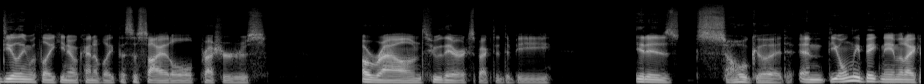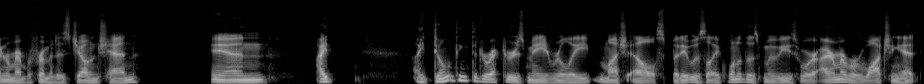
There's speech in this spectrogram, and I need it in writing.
dealing with like, you know, kind of like the societal pressures around who they're expected to be. It is so good. And the only big name that I can remember from it is Joan Chen. And I don't think the director has made really much else, but it was like one of those movies where I remember watching it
